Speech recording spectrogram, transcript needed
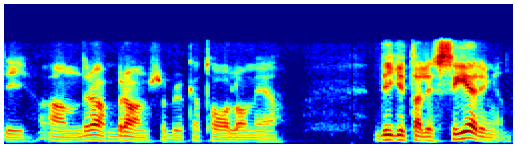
i andra branscher brukar tala om är digitaliseringen.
